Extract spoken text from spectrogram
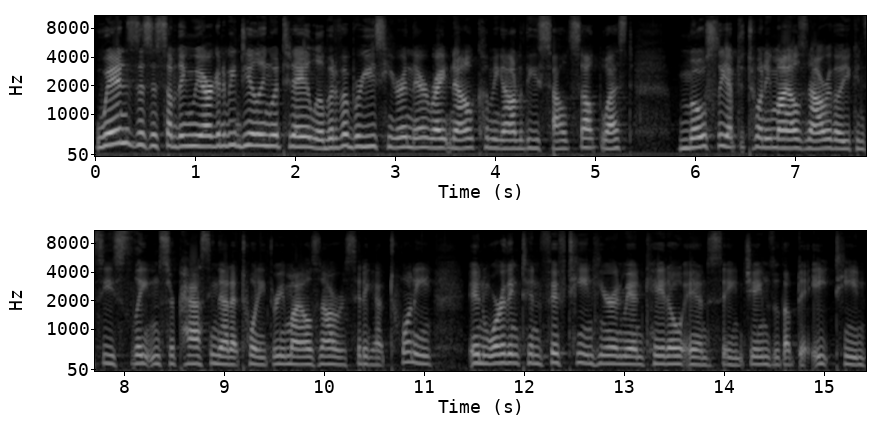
Winds, this is something we are going to be dealing with today. A little bit of a breeze here and there right now coming out of the south-southwest mostly up to 20 miles an hour, though you can see Slayton surpassing that at 23 miles an hour, sitting at 20 in Worthington, 15 here in Mankato, and St. James with up to 18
